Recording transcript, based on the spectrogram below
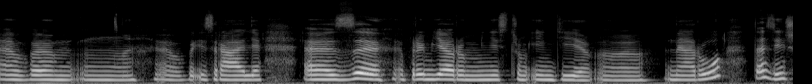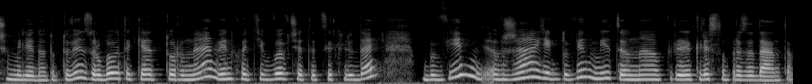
е, в, е, в Ізраїлі, з прем'єром-міністром Індії Неру та з іншими лідерами. Тобто він зробив таке турне, він хотів вивчити цих людей, бо він вже якби він мітив на крісло президента.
